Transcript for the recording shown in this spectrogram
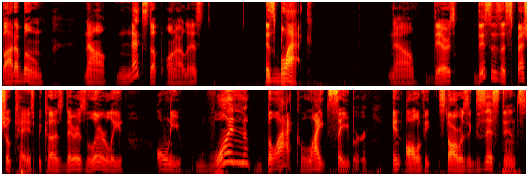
Bada boom. Now, next up on our list is black. Now, there's this is a special case because there is literally only one black lightsaber in all of Star Wars existence,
